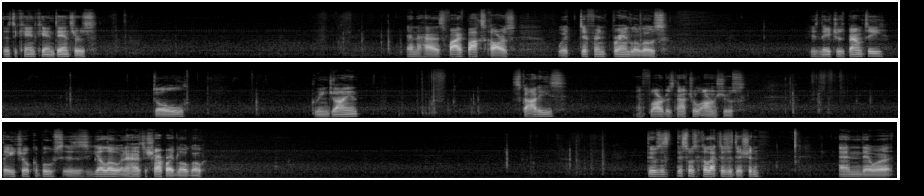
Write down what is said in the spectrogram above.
There's the Can Can Dancers. And it has five boxcars with different brand logos. Here's Nature's Bounty, Dole, Green Giant, Scotty's, and Florida's Natural Orange Juice. The HO caboose is yellow and it has the ShopRite logo. There was a, this was a collector's edition and there were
